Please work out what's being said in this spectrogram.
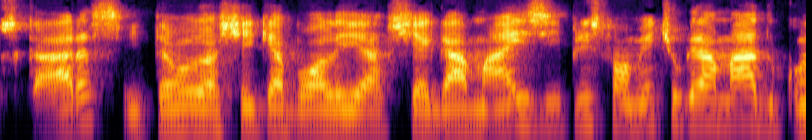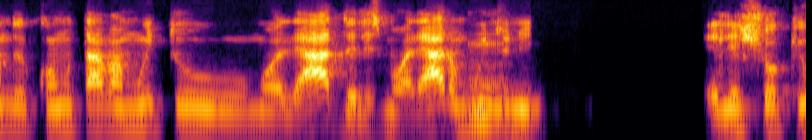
dos caras, então eu achei que a bola ia chegar mais e principalmente o gramado, quando como estava muito molhado, eles molharam muito, uhum. ele achou que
